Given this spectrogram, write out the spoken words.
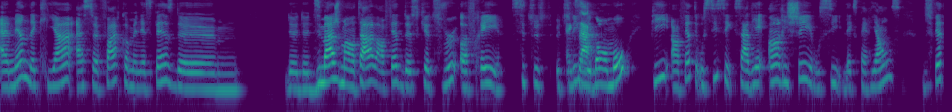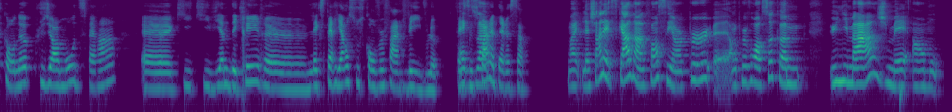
amène le client à se faire comme une espèce de d'image de, mentale, en fait, de ce que tu veux offrir si tu utilises les bons mots. Puis, en fait, aussi, c'est ça vient enrichir aussi l'expérience du fait qu'on a plusieurs mots différents euh, qui, qui, viennent décrire euh, l'expérience ou ce qu'on veut faire vivre. C'est super intéressant. Oui, le champ lexical, dans le fond, c'est un peu, euh, on peut voir ça comme une image, mais en mots.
